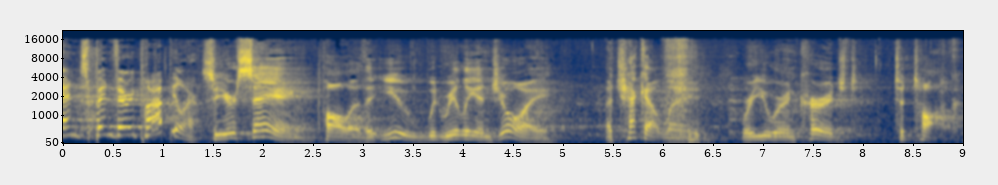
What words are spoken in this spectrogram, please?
And it's been very popular. So you're saying, Paula, that you would really enjoy a checkout lane where you were encouraged to talk.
